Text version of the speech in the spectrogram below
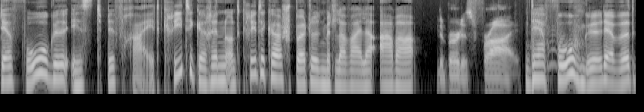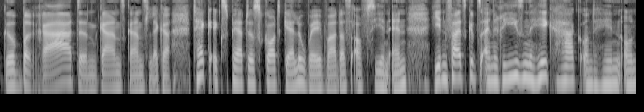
der Vogel ist befreit. Kritikerinnen und Kritiker spötteln mittlerweile aber The bird is fried. Der Vogel, der wird gebraten. Ganz, ganz lecker. Tech-Experte Scott Galloway war das auf CNN. Jedenfalls gibt es einen riesen Hickhack und hin und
